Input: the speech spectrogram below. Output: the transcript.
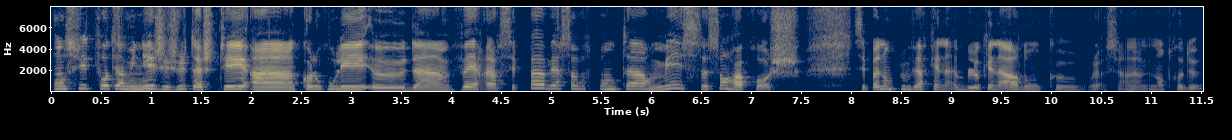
Ensuite, pour terminer, j'ai juste acheté un col roulé euh, d'un vert. Alors, c'est pas vert serpentard, mais ça s'en rapproche. C'est pas non plus vert bleu canard, donc euh, voilà, c'est un, entre-deux.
